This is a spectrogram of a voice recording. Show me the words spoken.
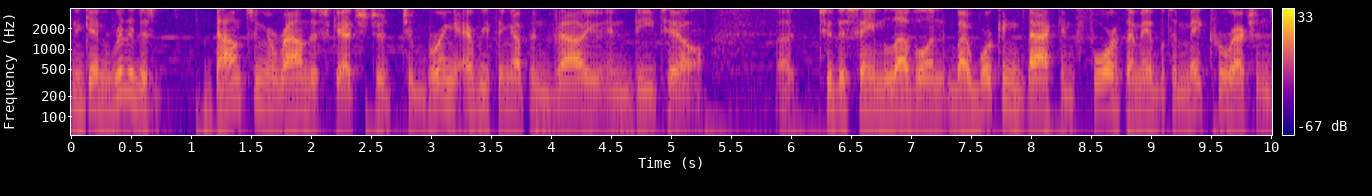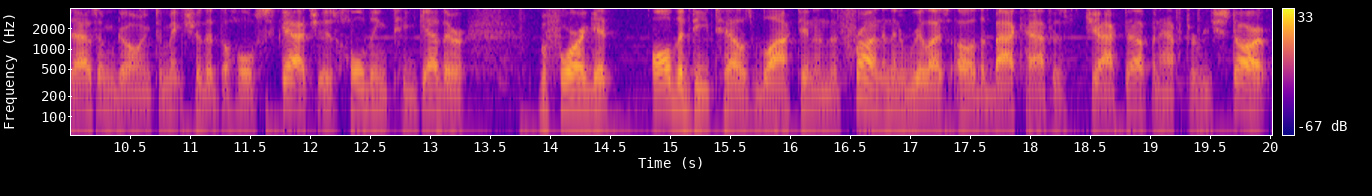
And again, really just bouncing around the sketch to, to bring everything up in value and detail uh, to the same level. And by working back and forth, I'm able to make corrections as I'm going to make sure that the whole sketch is holding together before I get all the details blocked in in the front and then realize, oh, the back half is jacked up and have to restart.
